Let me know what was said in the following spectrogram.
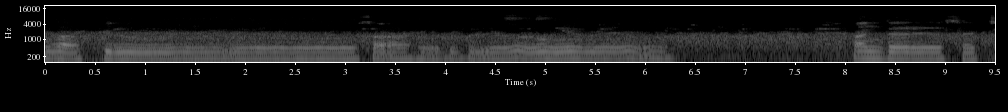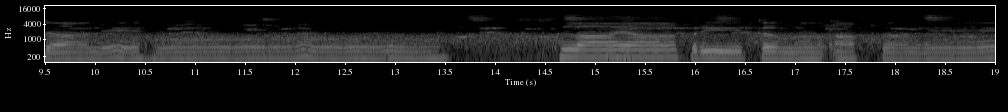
ਵਾਹਿਗੁਰੂ ਸਾਹਿਬ ਜੀਓ ਅੰਦਰ ਸੱਚਾ ਨੇ ਹੋ ਲਾਇਆ ਪ੍ਰੀਤਮ ਆਪਣੇ।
